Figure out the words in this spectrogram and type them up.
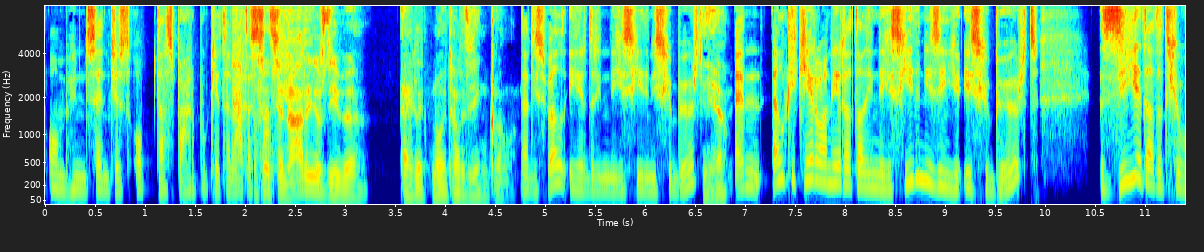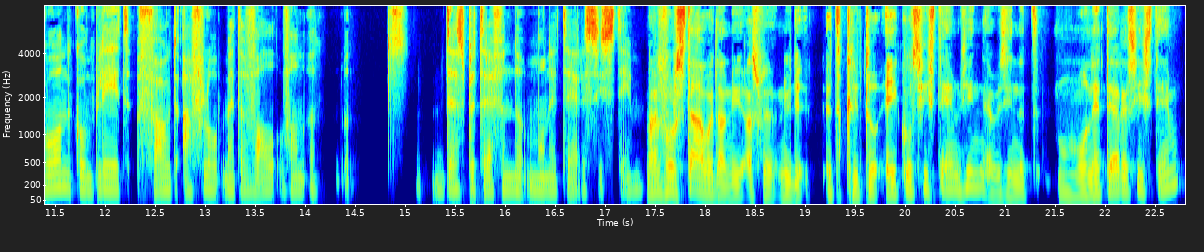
om hun centjes op dat spaarboekje te laten Dat staan. zijn scenario's die we eigenlijk nooit hadden zien komen. Dat is wel eerder in de geschiedenis gebeurd. Ja. En elke keer wanneer dat, dat in de geschiedenis is gebeurd, zie je dat het gewoon compleet fout afloopt met de val van het, desbetreffende monetaire systeem. Waarvoor staan we dan nu als we nu de, het crypto-ecosysteem zien en we zien het monetaire systeem,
